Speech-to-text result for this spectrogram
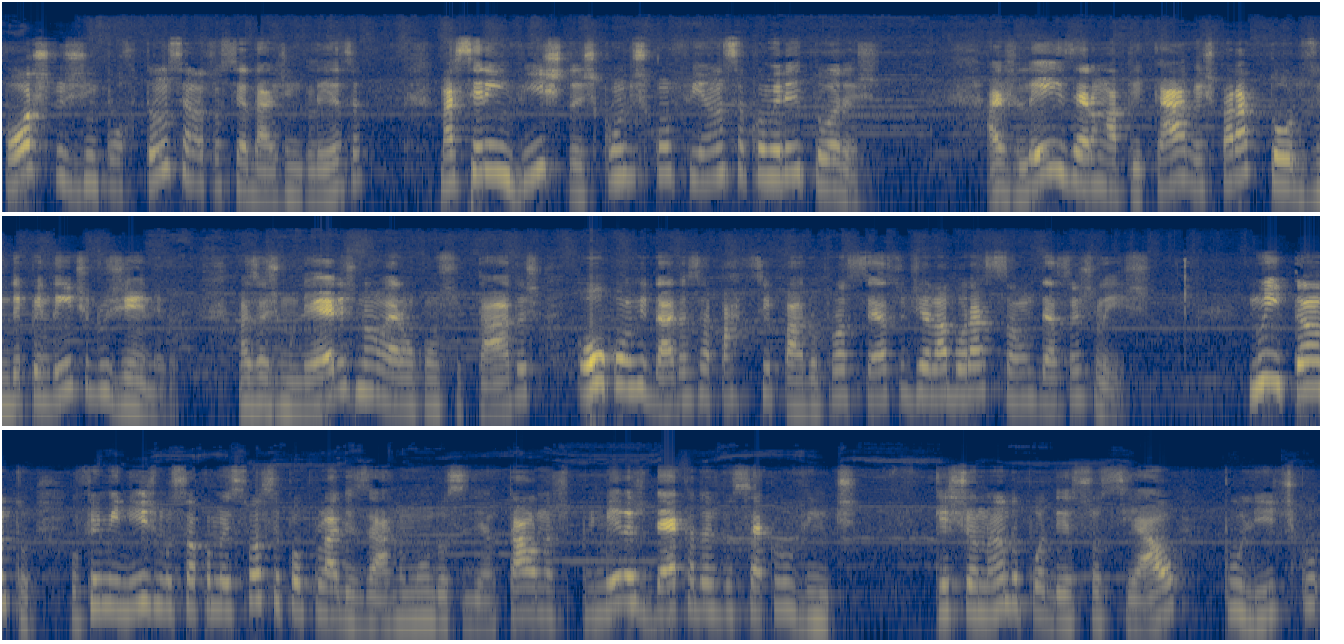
postos de importância na sociedade inglesa, mas serem vistas com desconfiança como eleitoras. As leis eram aplicáveis para todos, independente do gênero, mas as mulheres não eram consultadas ou convidadas a participar do processo de elaboração dessas leis. No entanto, o feminismo só começou a se popularizar no mundo ocidental nas primeiras décadas do século XX, questionando o poder social, político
